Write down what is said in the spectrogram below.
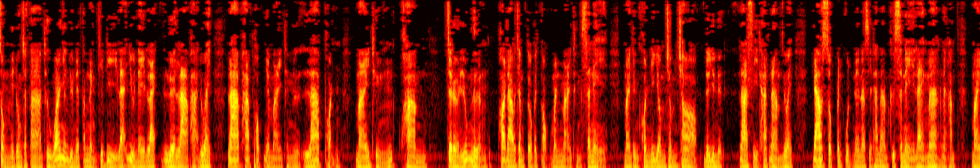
ส่งในดวงชะตา ถือว่ายังอยู่ในตำแหน่งที่ดี และอยู่ในเรือนลาภะด้วย ลาภะพบเนี่ยหมายถึงลาภผล หมายถึงความเจริญรุ่งเรือง พอดาวประจำตัวไปตกมันหมายถึงเสน่ห์หมายถึงคนนิยมชมชอบโดยอยู่ในราศีธาตุน้ำด้วย ดาวศุกร์เป็นอุดในราศีธาตุน้ำคือเสน่ห์แรงมากนะครับ หมาย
